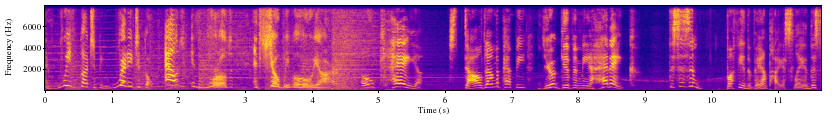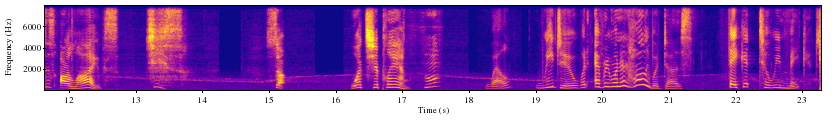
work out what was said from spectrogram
And we've got to be ready to go out in the world and show people who we are. Okay, just dial down the peppy. You're giving me a headache. This isn't Buffy the Vampire Slayer. This is our lives. Jeez. So, what's your plan? Hmm? Well, we do what everyone in Hollywood does fake it till we make it.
